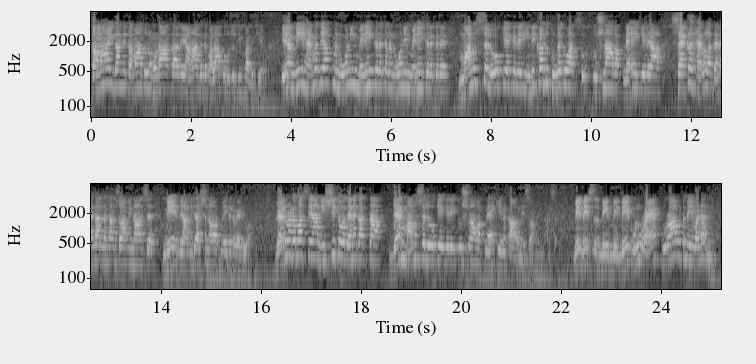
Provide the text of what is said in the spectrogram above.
තමායි දන්නේ තමා තුළ මොන ආකාරයේ අනාගත බලාපොරොත්තු තිබ්බද කියලා. එහෙනම් මේ හැම දෙයක්ම නුවණින් මෙනෙහි කර කර නුවණින් මෙනෙහි කර කර මනුස්ස ලෝකයේ කෙරේ ඉදිකඩු තුඩකවත් තෘෂ්ණාවක් නැහැ කියලා සැක හැරලා දැනගන්නකන් ස්වාමීන් වහන්සේ මේ විදර්ශනාවට මේකට වැඩුවා. වැඩුණාට පස්සේ යා නිශ්චිතව දැනගත්තා දැන් මනුස්ස ලෝකයේ කෙරේ තෘෂ්ණාවක් නැහැ කියන කාරණේ ස්වාමීන් වහන්සේ. මේ මේ මේ මේ මුළු රැයක් පුරාවට මේ වඩන්නේ.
